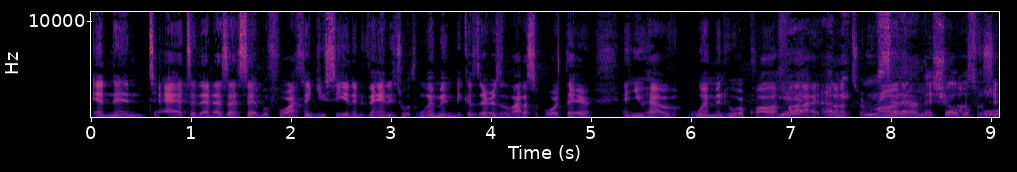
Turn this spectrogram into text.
and then to add to that, as I said before, I think you see an advantage with women because there is a lot of support there, and you have women who are qualified yeah, I uh, to we run. said on the show Uh, before, so should-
